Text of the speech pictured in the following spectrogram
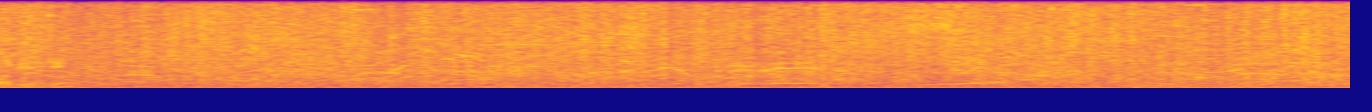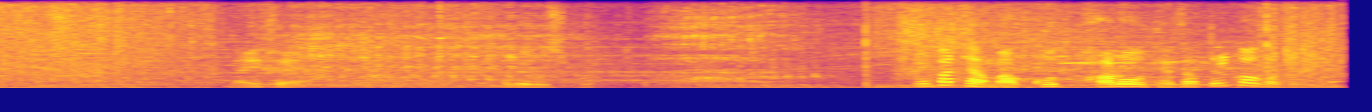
머리. 나이스. 어디로 지고 1파티 아마 곧 바로 대사 뜰 거거든요.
